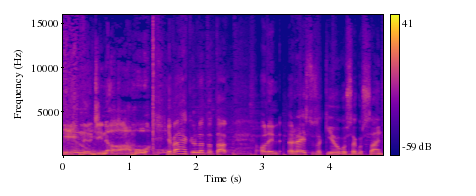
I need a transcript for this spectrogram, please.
Energin aamu. Ja vähän kyllä tota, olin reissussa kiukussa, kun sain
